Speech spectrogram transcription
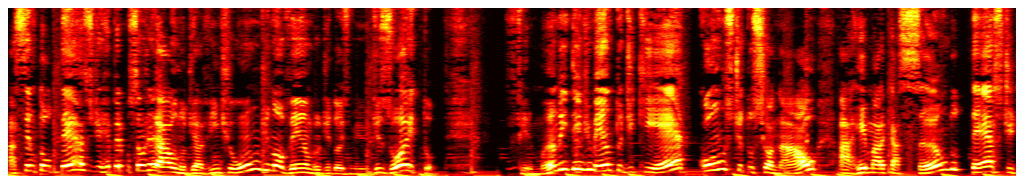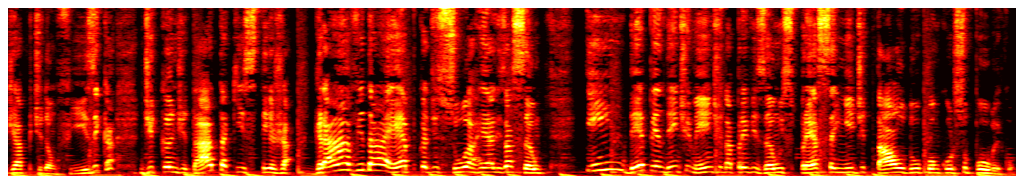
assentou tese de repercussão geral no dia 21 de novembro de 2018 firmando o entendimento de que é constitucional a remarcação do teste de aptidão física de candidata que esteja grávida à época de sua realização, independentemente da previsão expressa em edital do concurso público.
